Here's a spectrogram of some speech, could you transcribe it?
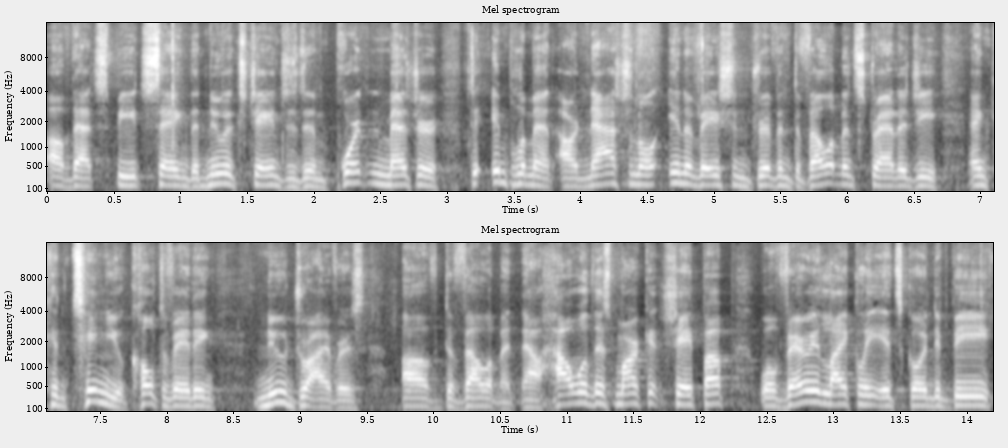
of that speech saying the new exchange is an important measure to implement our national innovation driven development strategy and continue cultivating new drivers of development. Now, how will this market shape up? Well, very likely it's going to be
